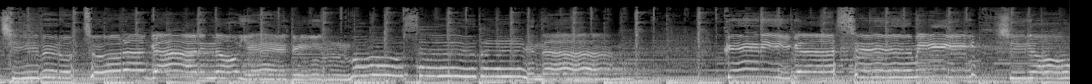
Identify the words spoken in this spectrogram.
집으로 돌아가는 너의 뒷 시려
